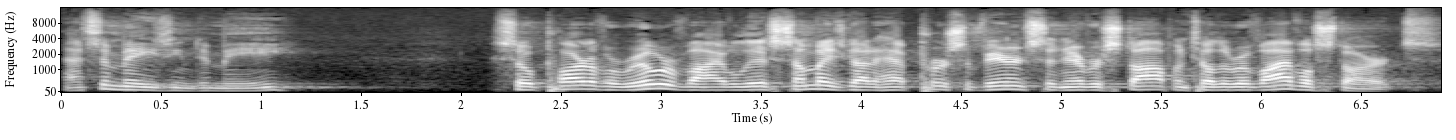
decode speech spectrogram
That's amazing to me. So, part of a real revival is somebody's got to have perseverance to never stop until the revival starts.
